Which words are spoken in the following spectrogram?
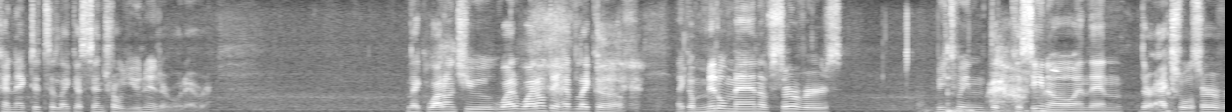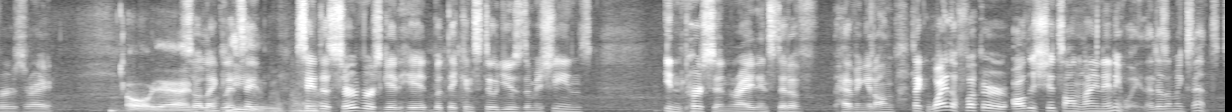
connected to like a central unit or whatever? Like why don't you why why don't they have like a like a middleman of servers between the casino and then their actual servers, right? Oh yeah. So like let's say say the servers get hit, but they can still use the machines in person, right? Instead of having it on like why the fuck are all this shit's online anyway? That doesn't make sense.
